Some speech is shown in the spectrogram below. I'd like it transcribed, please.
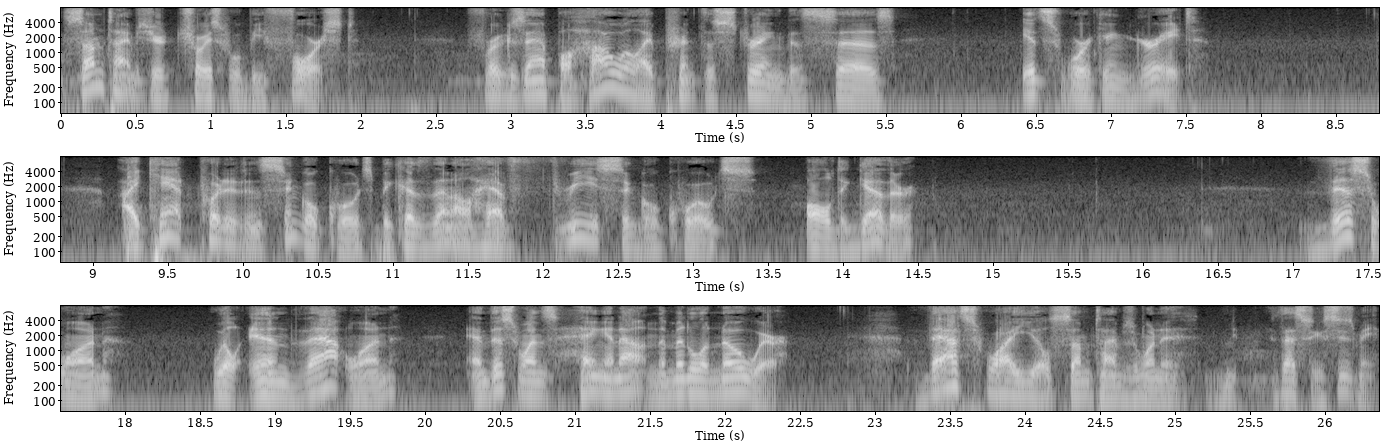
Sometimes your choice will be forced. For example, how will I print the string that says, it's working great? I can't put it in single quotes because then I'll have three single quotes all together. This one will end that one and this one's hanging out in the middle of nowhere. That's why you'll sometimes want to, that's, excuse me,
